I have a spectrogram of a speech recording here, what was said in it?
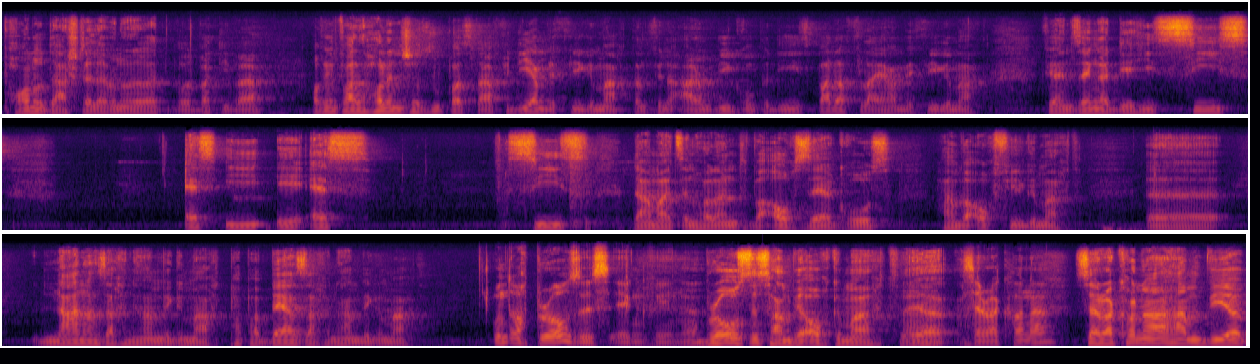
Pornodarstellerin oder was, was die war. Auf jeden Fall ein holländischer Superstar, für die haben wir viel gemacht. Dann für eine RB-Gruppe, die hieß Butterfly, haben wir viel gemacht. Für einen Sänger, der hieß Seas, S-I-E-S, Seas, damals in Holland, war auch sehr groß, haben wir auch viel gemacht. Äh, Nana-Sachen haben wir gemacht, Papa Bear-Sachen haben wir gemacht. Und auch Broses irgendwie, ne? Broses haben wir auch gemacht. Ja. Sarah Connor? Sarah Connor haben wir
